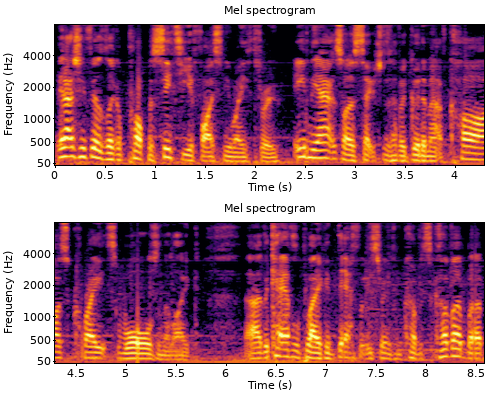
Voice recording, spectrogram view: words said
It actually feels like a proper city you're fighting your way through. Even the outside sections have a good amount of cars, crates, walls, and the like. Uh, the careful player can definitely swing from cover to cover, but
